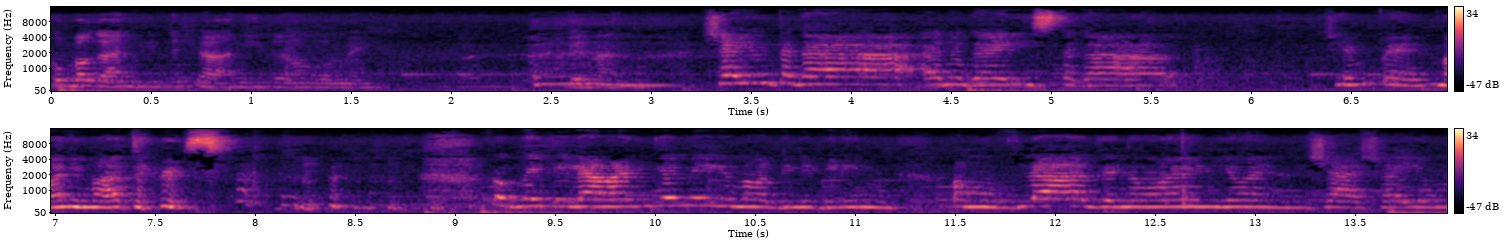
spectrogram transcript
Kumbaga, andito siya, andito lang kami. Ganun. Siya yung taga, ano guys, taga, syempre, money matters. Pag may kailangan kami, yung mga binibiling pang-vlog, gano'n, yun, siya, siya yung,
